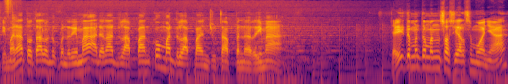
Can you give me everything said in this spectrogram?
di mana total untuk penerima adalah 8,8 juta penerima. Jadi teman-teman sosial semuanya,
